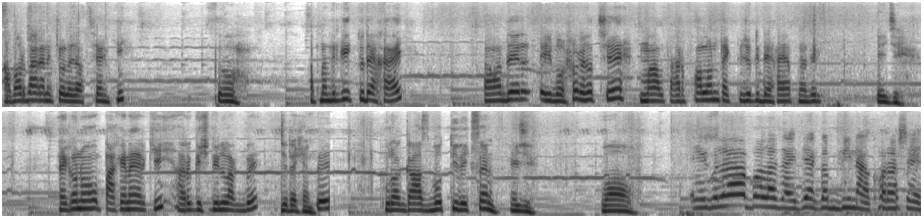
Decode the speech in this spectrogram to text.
আবার বাগানে চলে যাচ্ছে আর কি। তো আপনাদেরকে একটু দেখাই। আমাদের এই বছরে হচ্ছে মাল তার ফলনটা একটু যদি দেখায় আপনাদের। এই যে, এখনও পাকে না আর কি, আরও কিছুদিন লাগবে। যে দেখেন, পুরা গাছ ভর্তি দেখছেন? এই যে, ওয়াও। এগুলা বলা যায় যে একদম বিনা খরচে।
